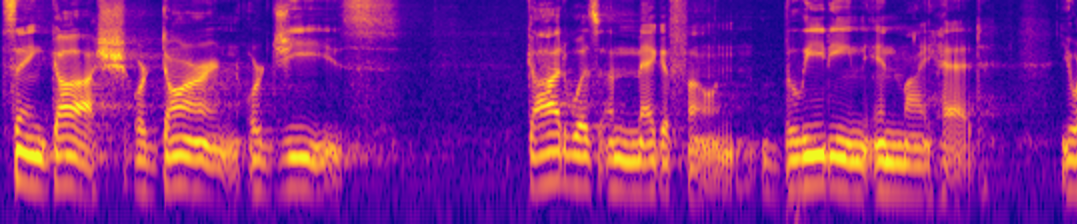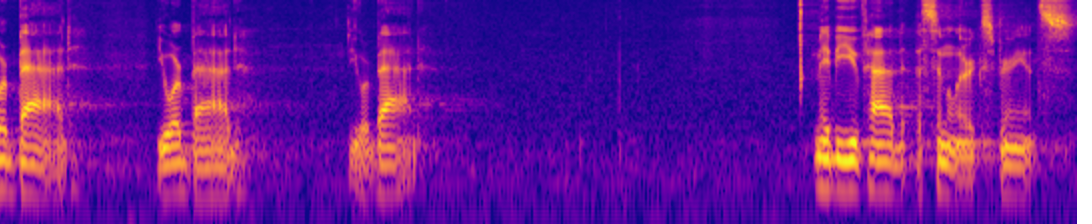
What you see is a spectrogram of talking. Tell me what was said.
saying gosh or darn or geez. God was a megaphone bleeding in my head. You're bad. You're bad. You're bad. Maybe you've had a similar experience.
